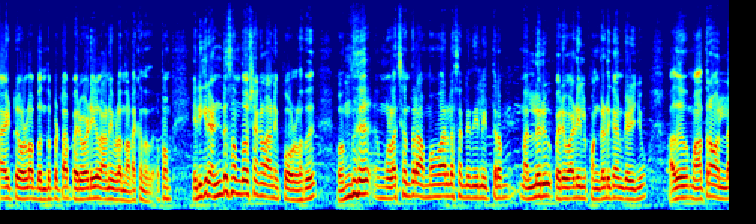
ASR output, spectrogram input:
ആയിട്ടുള്ള ബന്ധപ്പെട്ട പരിപാടികളാണ് ഇവിടെ നടക്കുന്നത്. അപ്പം എനിക്ക് രണ്ട് സന്തോഷങ്ങളാണ് ഇപ്പോൾ ഉള്ളത്. ഒന്ന് മുളചന്ദ്ര അമ്മമാരുടെ സന്നിധിയിൽ ഇത്തരം നല്ലൊരു പരിപാടിയിൽ പങ്കെടുക്കാൻ കഴിഞ്ഞു. അത് മാത്രമല്ല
